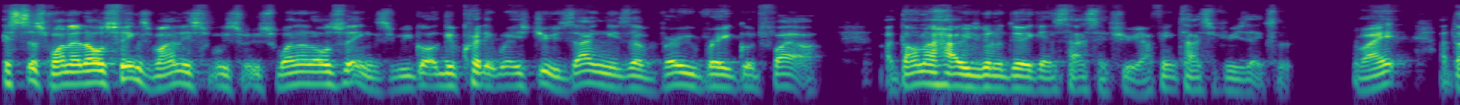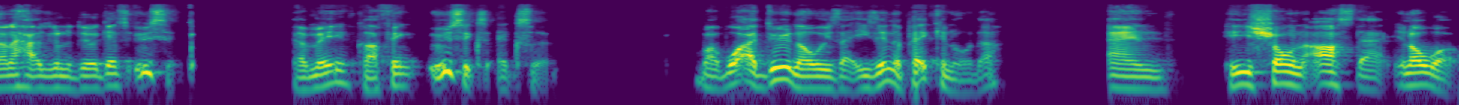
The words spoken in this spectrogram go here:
it's just one of those things, man. It's, it's, it's one of those things. We got to give credit where it's due. Zhang is a very, very good fighter. I don't know how he's going to do against Tyson Fury. I think Tyson Fury is excellent, right? I don't know how he's going to do against Usyk. You know I mean, I think Usyk's excellent. But what I do know is that he's in the pecking order, and he's shown us that you know what,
